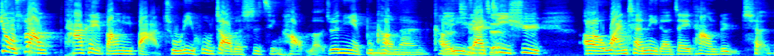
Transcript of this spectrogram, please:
就算他可以帮你把处理护照的事情好了，就是你也不可能可以再继续呃完成你的这一趟旅程。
